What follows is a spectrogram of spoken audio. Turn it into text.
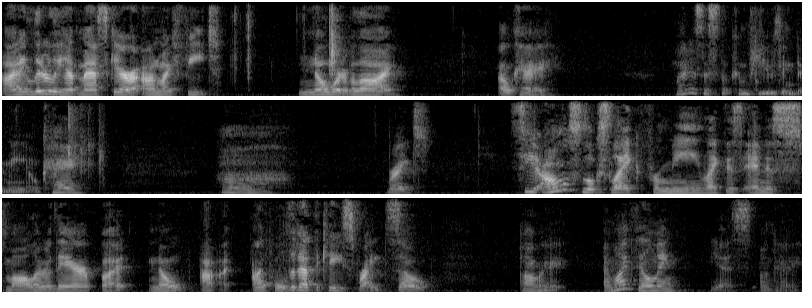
I literally have mascara on my feet. No word of a lie. Okay. Why does this look confusing to me? Okay. Oh. Right. See, it almost looks like, for me, like this end is smaller there, but nope. I, I pulled it at the case right, so. All right. Am I filming? Yes. Okay.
